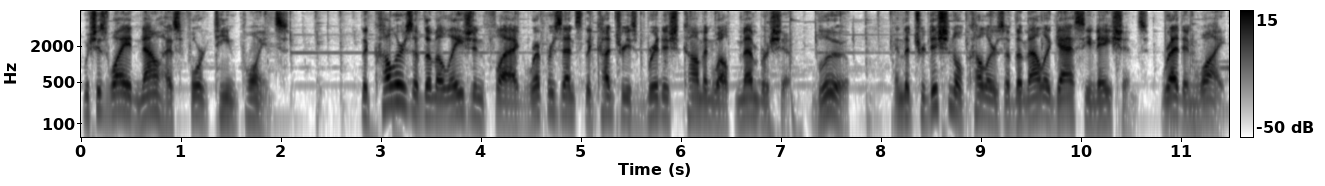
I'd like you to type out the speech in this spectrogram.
which is why it now has 14 points. The colors of the Malaysian flag represents the country's British Commonwealth membership, blue, and the traditional colors of the Malagasy nations, red and white.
